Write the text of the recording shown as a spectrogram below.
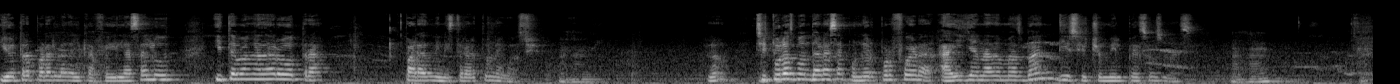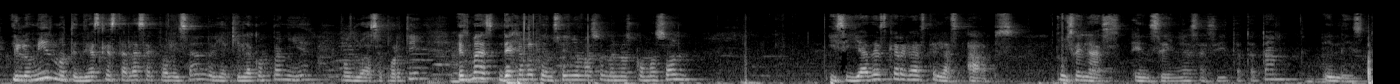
y otra para la del café y la salud y te van a dar otra para administrar tu negocio. ¿no? Si tú las mandaras a poner por fuera, ahí ya nada más van 18 mil pesos más. Y lo mismo, tendrías que estarlas actualizando y aquí la compañía pues lo hace por ti. Es más, déjame te enseño más o menos cómo son. Y si ya descargaste las apps, tú se las enseñas así, ta, ta, tam, y listo.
